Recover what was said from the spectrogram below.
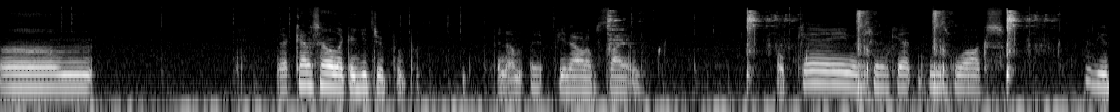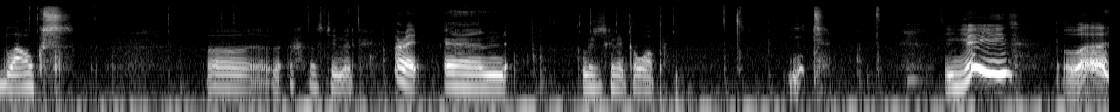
Um, that kind of sounded like a YouTube poop. And I'm, if you know what I'm saying. Okay, we're just gonna get these blocks. These blocks. Uh, that's too good. Alright, and we're just gonna go up. Eat. Yeet! Uh,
